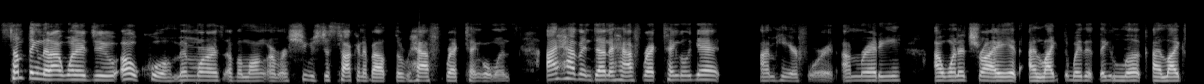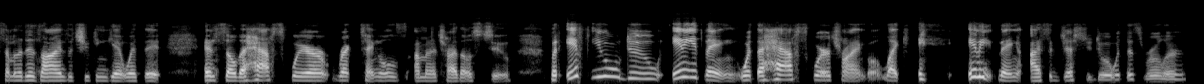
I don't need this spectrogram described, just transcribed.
Something that I want to do. Oh, cool. Memoirs of a long armor. She was just talking about the half rectangle ones. I haven't done a half rectangle yet. I'm here for it. I'm ready. I want to try it. I like the way that they look. I like some of the designs that you can get with it. And so the half square rectangles, I'm going to try those too. But if you do anything with the half square triangle, like anything, I suggest you do it with this ruler.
